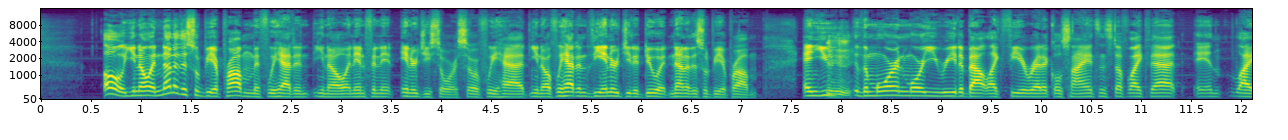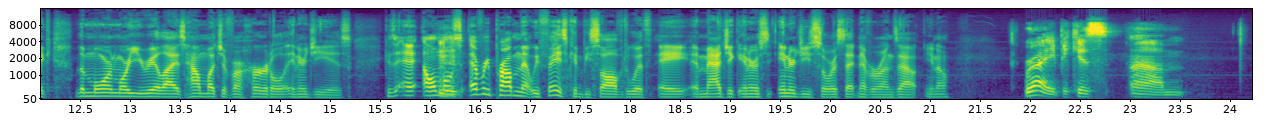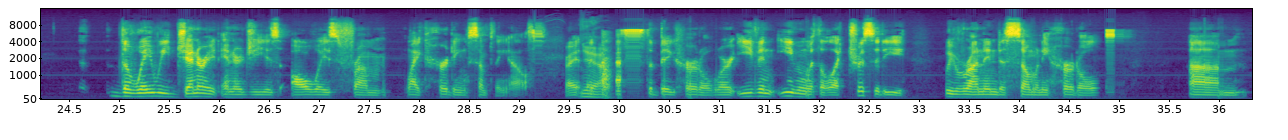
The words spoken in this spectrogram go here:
"Oh, you know, and none of this would be a problem if we had an you know an infinite energy source, or if we had you know if we had the energy to do it, none of this would be a problem." And you, mm-hmm. the more and more you read about like theoretical science and stuff like that, and like the more and more you realize how much of a hurdle energy is. Because almost mm-hmm. every problem that we face can be solved with a, a magic ener- energy source that never runs out. You know, right? Because um, the way we generate energy is always from like hurting something else, right? Yeah. Like, that's the big hurdle where even even with electricity, we run into so many hurdles. Um,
